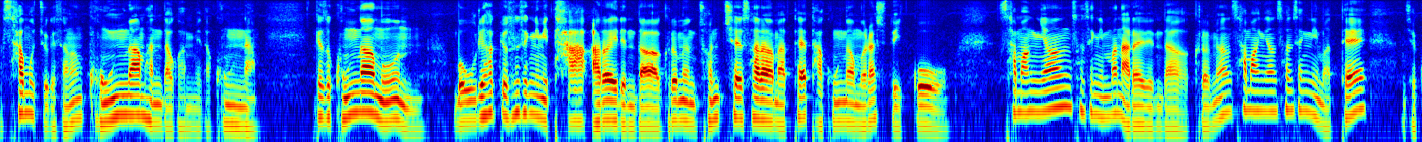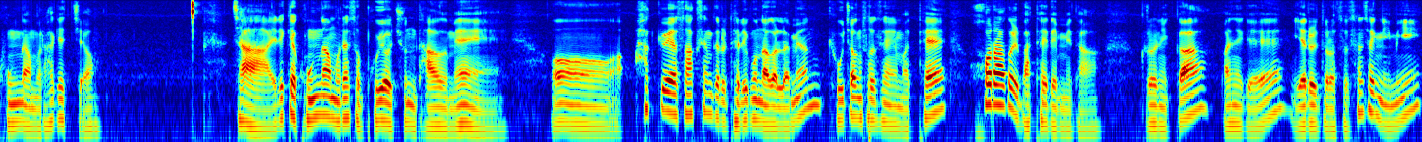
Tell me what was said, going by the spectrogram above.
사무 쪽에서는 공람한다고 합니다. 공람. 그래서 공람은 뭐 우리 학교 선생님이 다 알아야 된다. 그러면 전체 사람한테 다 공람을 할 수도 있고 3학년 선생님만 알아야 된다. 그러면 3학년 선생님한테 이제 공람을 하겠죠. 자, 이렇게 공람을 해서 보여준 다음에 어, 학교에서 학생들을 데리고 나가려면 교장 선생님한테 허락을 맡아야 됩니다. 그러니까 만약에 예를 들어서 선생님이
